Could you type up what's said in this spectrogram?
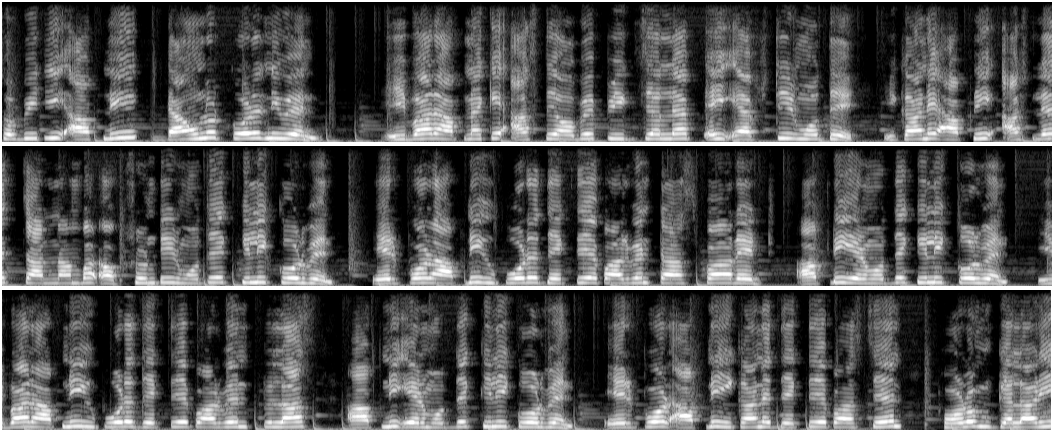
ছবিটি আপনি ডাউনলোড করে নেবেন। এবার আপনাকে আসতে হবে পিকচার ল্যাব এই অ্যাপসটির মধ্যে। এখানে আপনি আসলে চার নাম্বার অপশনটির মধ্যে ক্লিক করবেন। এরপর আপনি উপরে দেখতে পারবেন ট্রান্সপারেন্ট আপনি এর মধ্যে ক্লিক করবেন। এবার আপনি উপরে দেখতে পারবেন প্লাস আপনি এর মধ্যে ক্লিক করবেন। এরপর আপনি এখানে দেখতে পাচ্ছেন ফরম গ্যালারি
